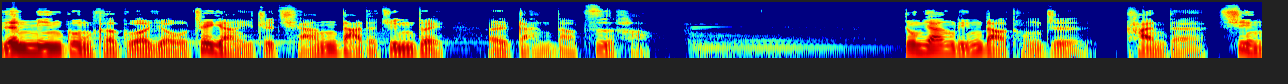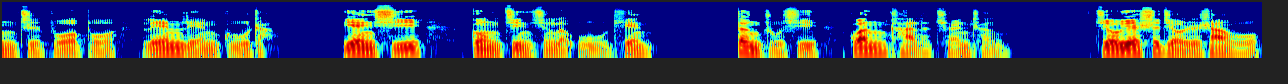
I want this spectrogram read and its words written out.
人民共和国有这样一支强大的军队而感到自豪。中央领导同志。看得兴致勃勃，连连鼓掌。演习共进行了五天，邓主席观看了全程。九月十九日上午，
